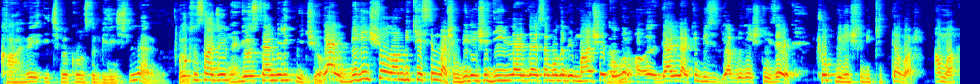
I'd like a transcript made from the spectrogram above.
kahve içme konusunda bilinçliler mi? Yoksa sadece Ne? göstermelik mi içiyor? Yani bilinçli olan bir kesim var. Şimdi bilinçli değiller dersem o da bir manşet Hı hı. olur. Derler ki biz ya bilinçliyiz evet. Çok bilinçli bir kitle var. Ama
